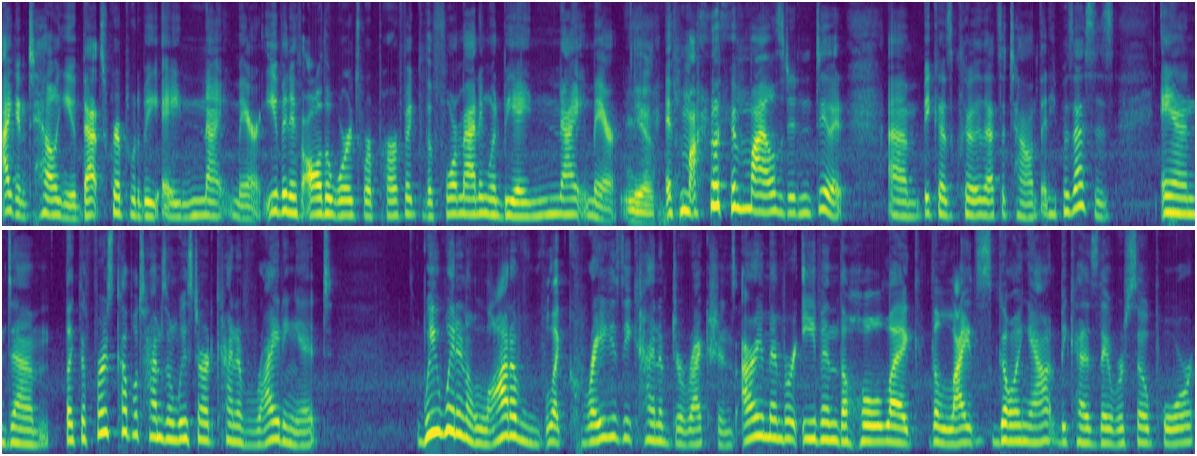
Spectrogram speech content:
I can tell you that script would be a nightmare. Even if all the words were perfect, the formatting would be a nightmare. Yeah. If, My- if Miles didn't do it, um, because clearly that's a talent that he possesses. And um, like the first couple times when we started kind of writing it, we went in a lot of like crazy kind of directions. I remember even the whole like the lights going out because they were so poor,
